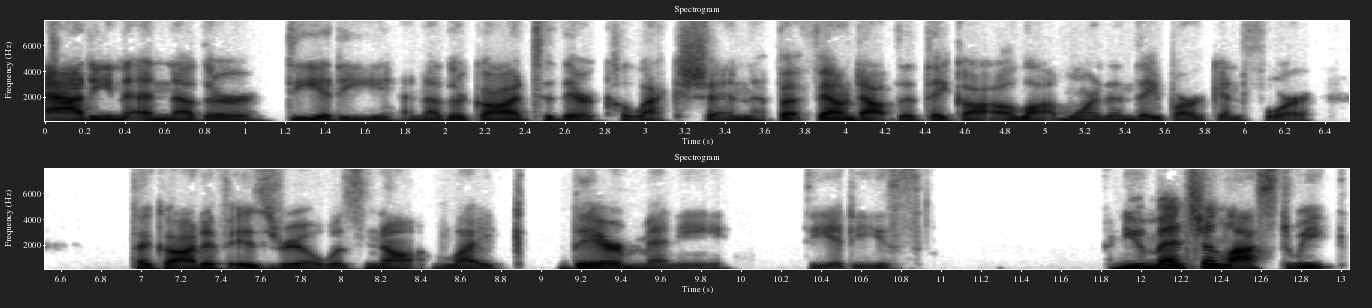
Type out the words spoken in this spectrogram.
adding another deity, another god to their collection, but found out that they got a lot more than they bargained for. The God of Israel was not like their many deities. And you mentioned last week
